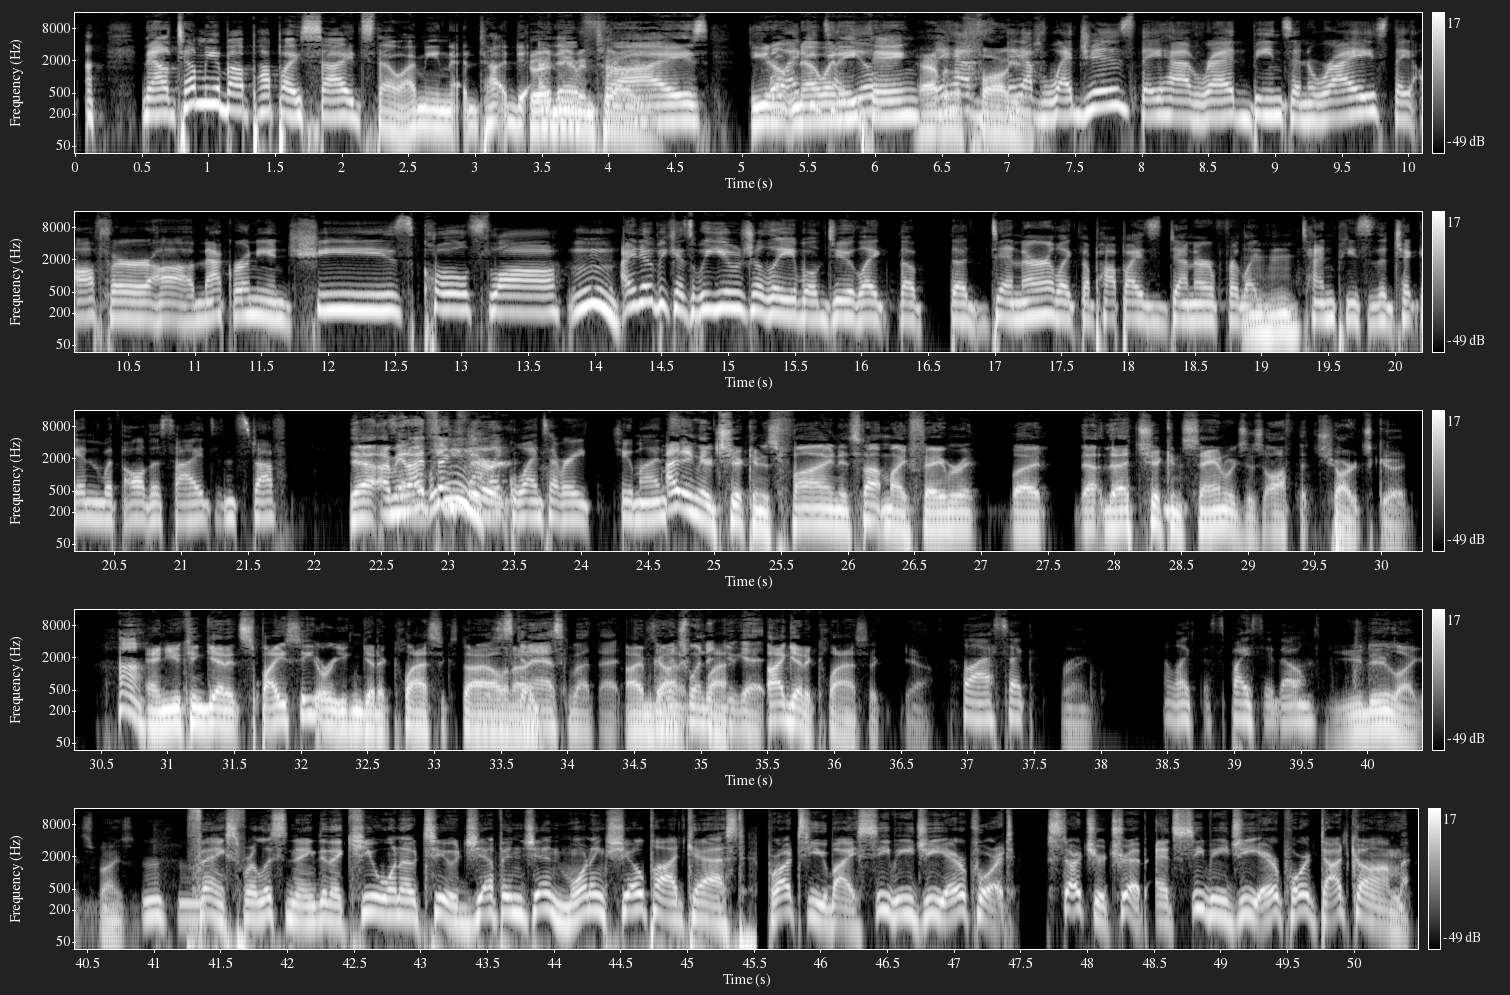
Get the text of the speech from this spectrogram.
Now, tell me about Popeye's sides, though. I mean, t- are there even tell you. Fries? Do you Well, don't I know can tell you. anything? They have foggiest. they have wedges. They have red beans and rice. They offer uh, macaroni and cheese, coleslaw. Mm. I know because we usually will do like the the dinner, like the Popeyes dinner for like Mm-hmm. ten pieces of chicken with all the sides and stuff. Yeah, I mean, So I think they're. like once every two months. I think their chicken is fine. It's not my favorite, but that that chicken sandwich is off the charts good. Huh. And you can get it spicy or you can get it classic style. I was going to ask about that. I've so got which one cla- did you get? I get a classic. Yeah. Classic. Right. I like the spicy though. You do like it spicy. Mm-hmm. Thanks for listening to the Q102 Jeff and Jen Morning Show podcast, brought to you by CVG Airport. Start your trip at CVGAirport.com.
